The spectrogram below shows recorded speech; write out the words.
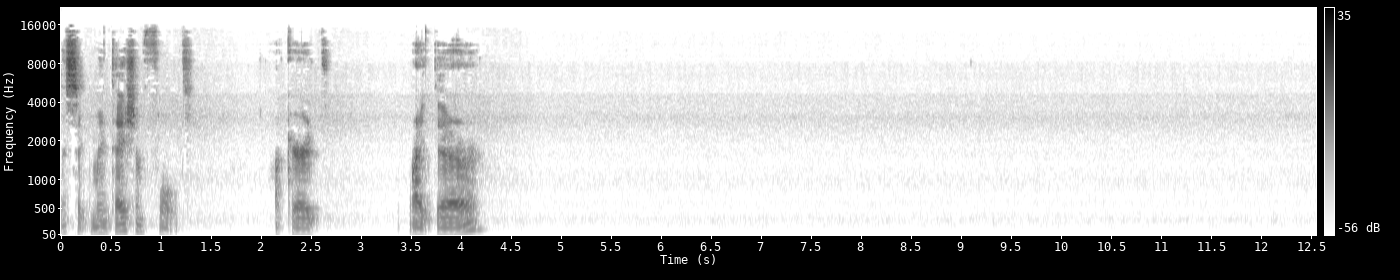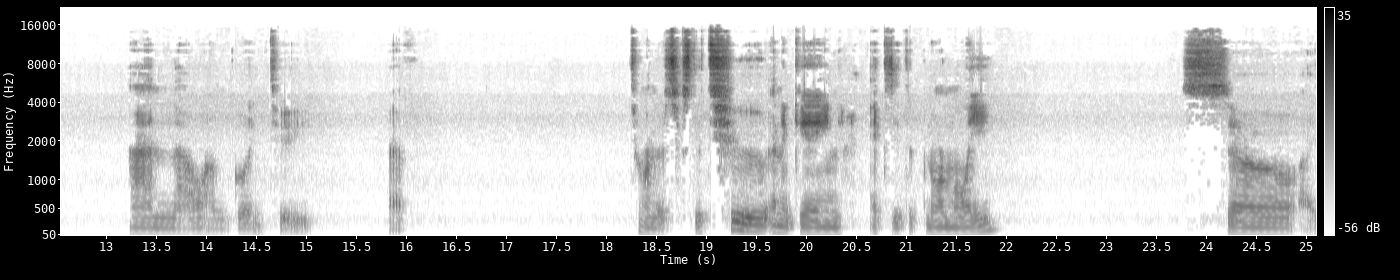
a segmentation fault occurred right there. And now I'm going to have 262 and again exited normally. So I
